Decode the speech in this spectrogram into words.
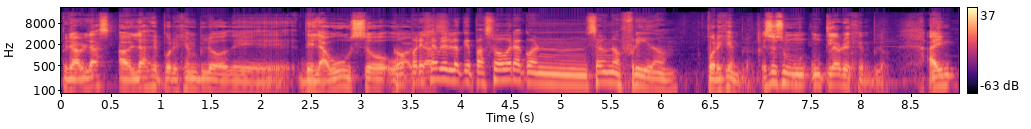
Pero hablas, hablas de, por ejemplo, de, del abuso. O Como por ejemplo lo que pasó ahora con Sound of Freedom. Por ejemplo, eso es un, un claro ejemplo. Hay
